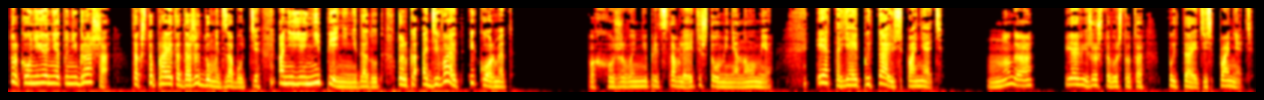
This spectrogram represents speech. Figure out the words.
Только у нее нету ни гроша. Так что про это даже думать забудьте. Они ей ни пени не дадут, только одевают и кормят. Похоже, вы не представляете, что у меня на уме. Это я и пытаюсь понять. Ну да, я вижу, что вы что-то пытаетесь понять.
